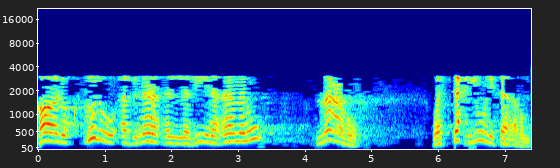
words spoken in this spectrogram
قالوا اقتلوا أبناء الذين آمنوا معه واستحيوا نساءهم.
